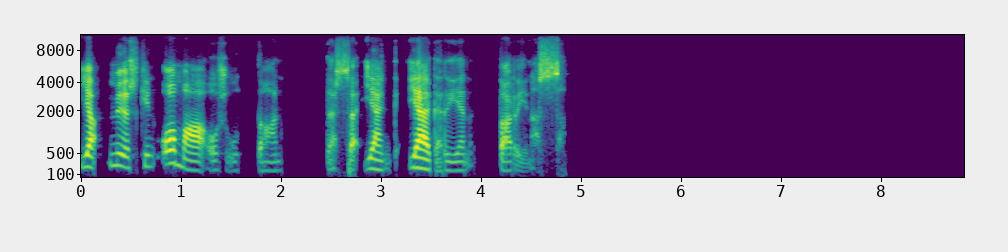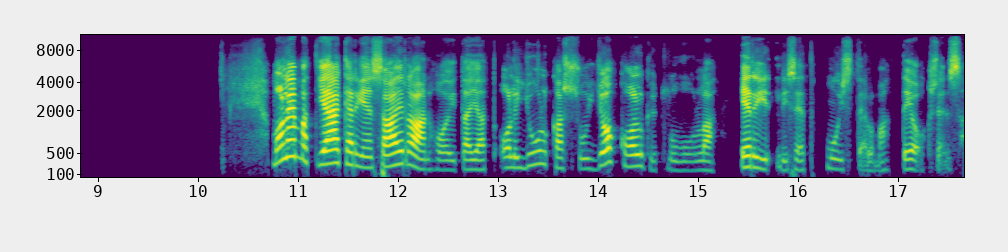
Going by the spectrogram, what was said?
ja myöskin omaa osuuttaan tässä jääkärien tarinassa. Molemmat jääkärien sairaanhoitajat oli julkaissut jo 30-luvulla erilliset muistelmateoksensa.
